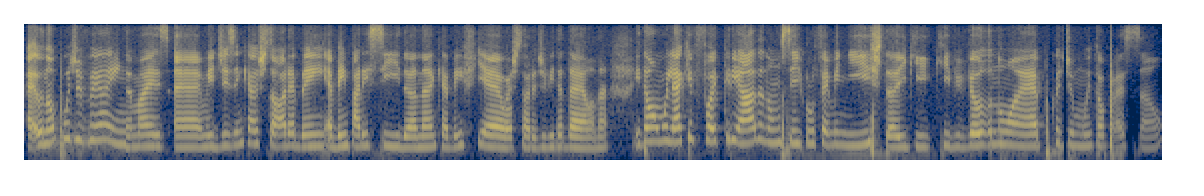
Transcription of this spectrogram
É, eu não pude ver ainda, mas é, me dizem que a história é bem, é bem parecida, né? Que é bem fiel à história de vida dela, né? Então, uma mulher que foi criada num círculo feminista e que, que viveu numa época de muita opressão,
